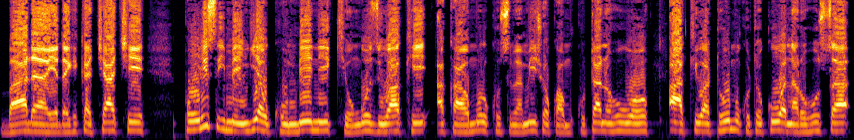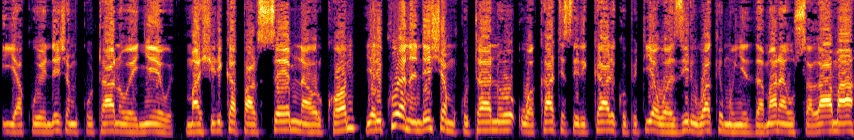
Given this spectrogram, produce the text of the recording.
Baada ya dakika chache, polisi imeingia ukumbini kiongozi wake akaamuru kusimamishwa kwa mkutano huo akiwatuhumu kutokuwa na ruhusa ya kuendesha mkutano wenyewe. Mashirika Parsem na Orcom yalikuwa yanaendesha mkutano wakati serikali kupitia waziri wake mwenye dhamana ya usalama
